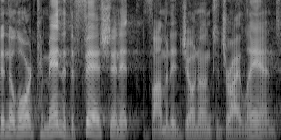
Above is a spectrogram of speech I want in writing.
Then the Lord commanded the fish, and it vomited Jonah onto dry land.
